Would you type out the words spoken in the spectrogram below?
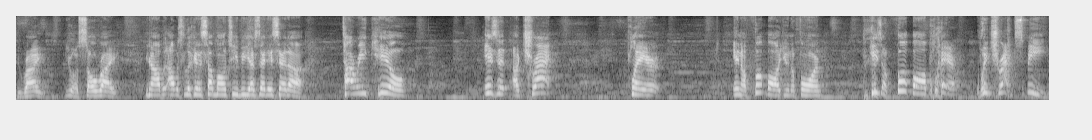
You're right. You are so right. You know, I was, was looking at something on TV yesterday. They said uh, Tyreek Hill isn't a track player in a football uniform. He's a football player with track speed.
